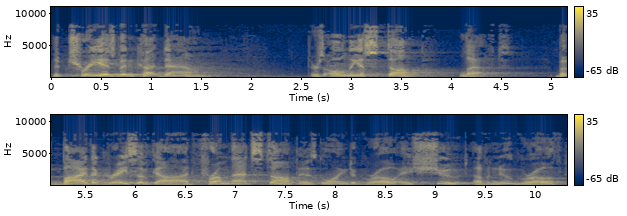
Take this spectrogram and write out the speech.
The tree has been cut down. There's only a stump left. But by the grace of God, from that stump is going to grow a shoot of new growth,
